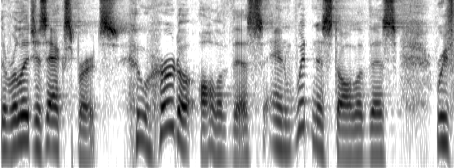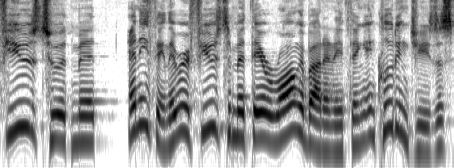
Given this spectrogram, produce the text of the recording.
the religious experts who heard all of this and witnessed all of this, refused to admit anything. They refused to admit they were wrong about anything, including Jesus,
